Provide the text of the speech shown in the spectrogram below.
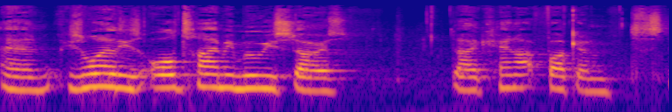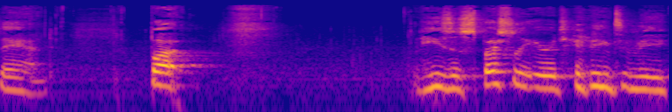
And he's one of these old timey movie stars that I cannot fucking stand. But he's especially irritating to me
